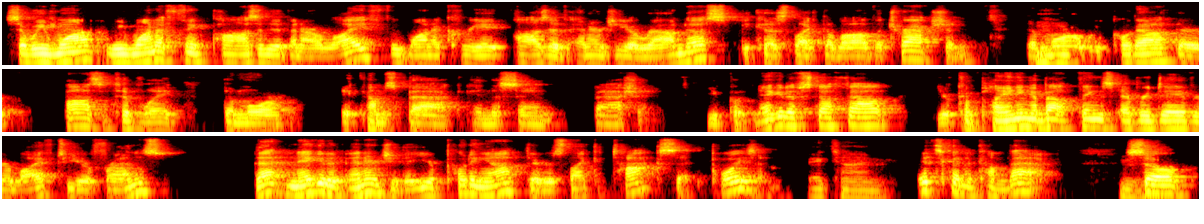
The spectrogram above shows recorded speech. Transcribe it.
So we want we want to think positive in our life. We want to create positive energy around us because, like the law of attraction, the mm-hmm. more we put out there positively, the more it comes back in the same fashion. You put negative stuff out, you're complaining about things every day of your life to your friends. That negative energy that you're putting out there is like a toxic poison. Big time. It's going to come back. Mm-hmm. So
